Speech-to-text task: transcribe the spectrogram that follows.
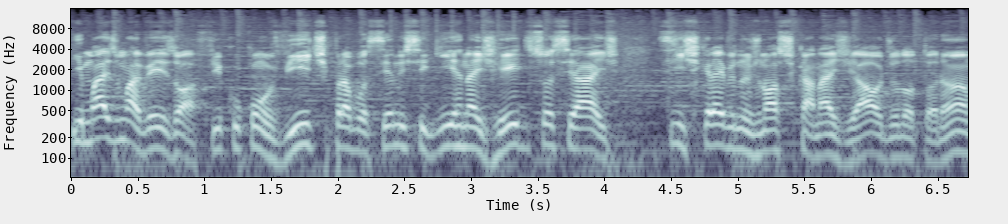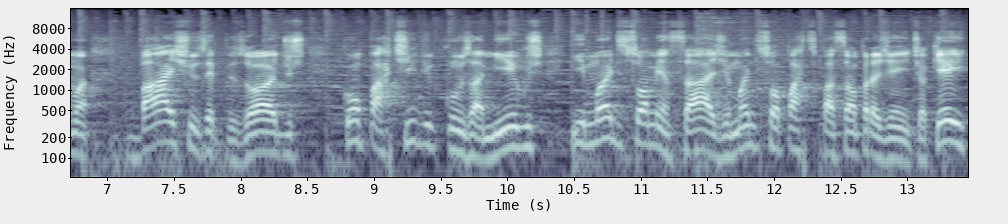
e mais uma vez, ó, fica o convite para você nos seguir nas redes sociais. Se inscreve nos nossos canais de áudio do Autorama, baixe os episódios, compartilhe com os amigos e mande sua mensagem, mande sua participação pra gente, ok?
